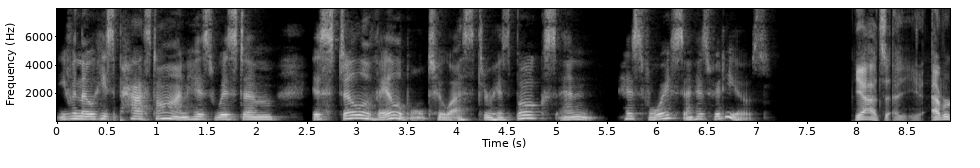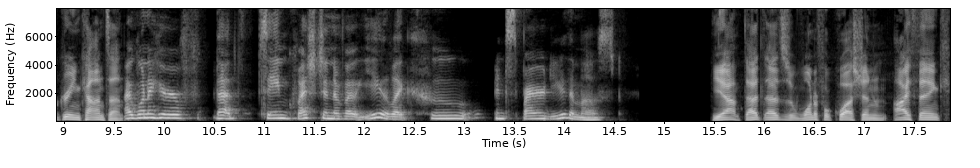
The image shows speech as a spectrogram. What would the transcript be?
even though he's passed on, his wisdom is still available to us through his books and his voice and his videos. Yeah, it's uh, evergreen content. I want to hear that same question about you. Like, who inspired you the most? Yeah, that that's a wonderful question. I think,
